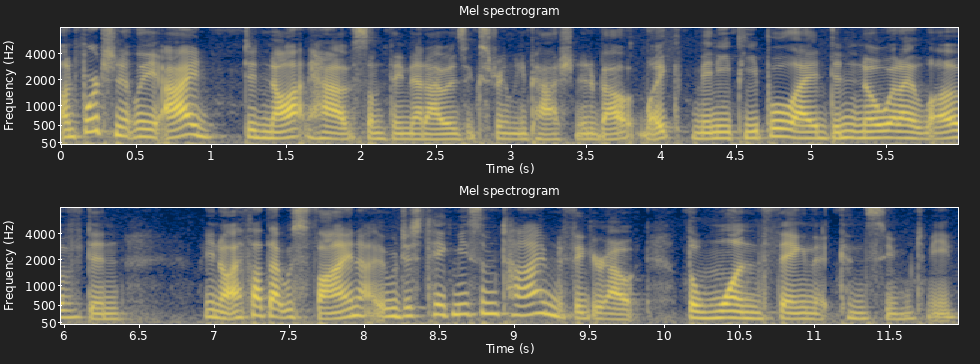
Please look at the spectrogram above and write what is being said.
Unfortunately, I did not have something that I was extremely passionate about. Like many people, I didn't know what I loved and you know, I thought that was fine. It would just take me some time to figure out the one thing that consumed me.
